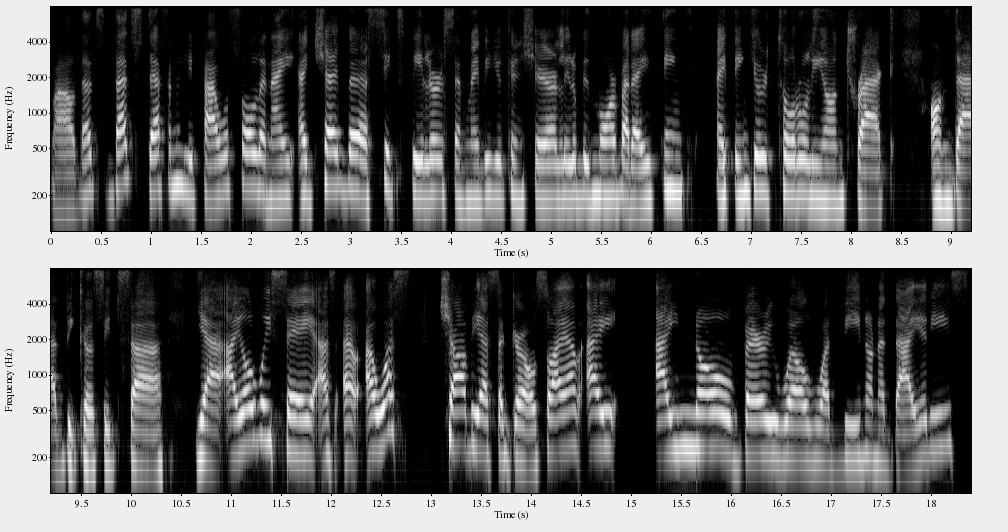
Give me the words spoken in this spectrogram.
Wow, that's that's definitely powerful. And I I checked the six pillars, and maybe you can share a little bit more. But I think I think you're totally on track on that because it's uh yeah, I always say as I, I was chubby as a girl. So I am I I know very well what being on a diet is.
